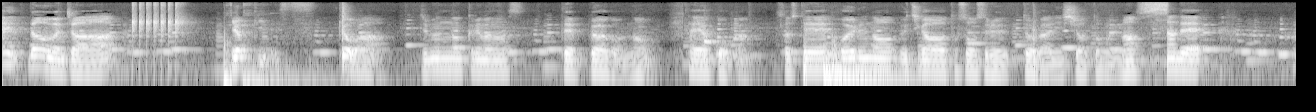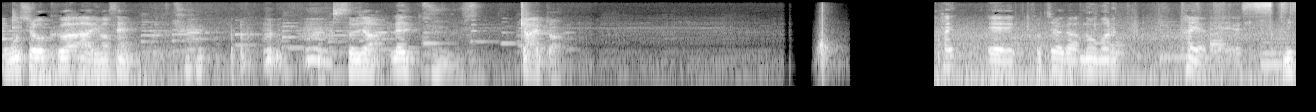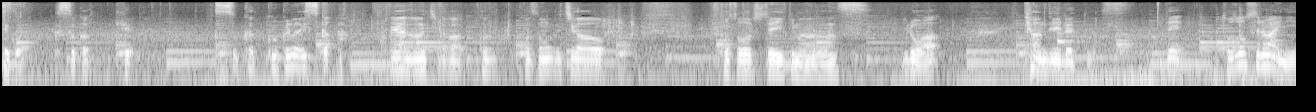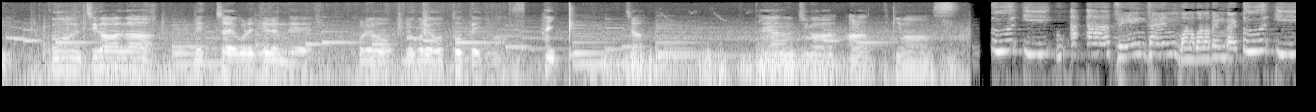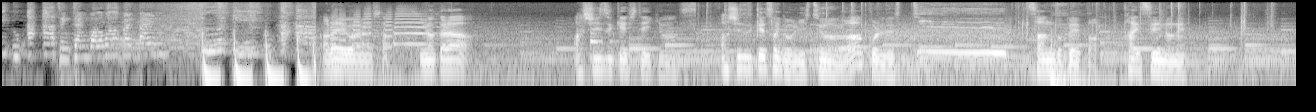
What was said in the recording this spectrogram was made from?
はい、どうもこんにちは。ヨッキーです。今日は自分の車のステップワゴンのタイヤ交換、そしてホイールの内側を塗装する動画にしようと思います。なんで、面白くはありません。それじゃあ、レッツスタートはい、えー、こちらがノーマルタイヤです。見てこれ、クソかっけ。クソかっこよくないっすか？タイヤの内側、ここの内側を塗装していきます。色は、キャンディーレッドです。で、塗装する前に、この内側がめっちゃ汚れてるんで、これを、汚れを取っていきます。はい。じゃあ、タイヤの内側洗ってきます。Ah ah, ah ah, ah ah. 洗い終わりました今から足付けしていきます。足付け作業に必要なのがこれです。サンドペーパー。耐水のね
